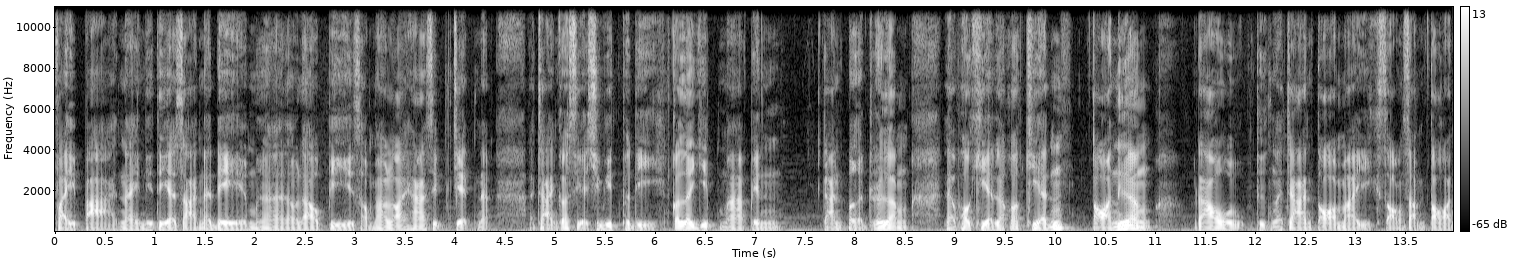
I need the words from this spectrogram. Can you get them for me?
ไฟป่าในนิตยสารอเดเมื่อเราปี 2557นะ่ะอาจารย์ก็เสียชีวิตพอดี ก็เลยหยิบมาเป็นการเปิดเรื่อง แล้วพอเขียนแล้วก็เขียนต่อเนื่องเล่าถึงอาจารย์ต่อมาอีก 2-3 ตอน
